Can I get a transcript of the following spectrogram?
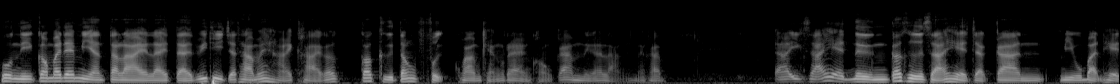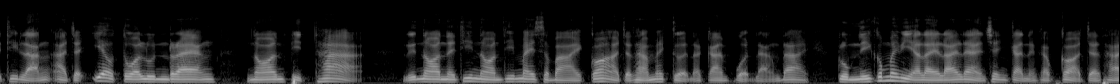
พวกนี้ก็ไม่ได้มีอันตรายอะไร แต่วิธีจะทำให้หายขาดก็ก็คือต้องฝึกความแข็งแรงของกล้ามเนื้อหลังนะครับอีกสาเหตุหนึ่งก็คือสาเหตุจากการมีอุบัติเหตุที่หลังอาจจะเอี้ยวตัวรุนแรง นอนผิดท่า รือนอนในที่นอนที่ไม่สบาย ก็อาจจะทำให้เกิดอาการปวดหลังได้ กลุ่มนี้ก็ไม่มีอะไรร้ายแรงเช่นกันนะครับ ก็อาจจะทา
